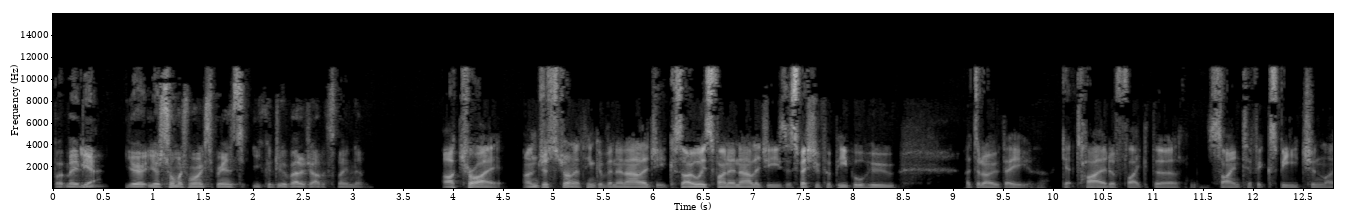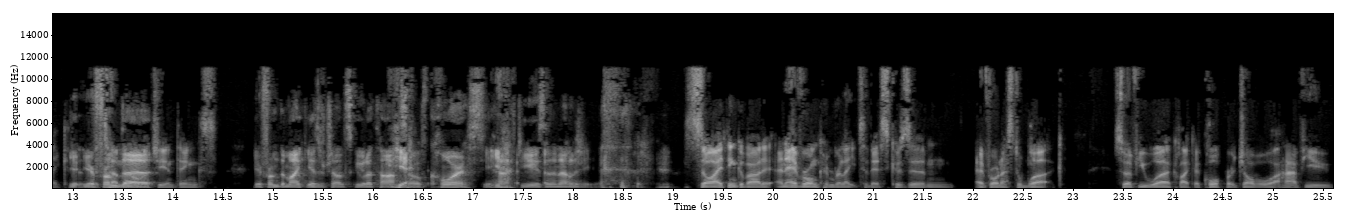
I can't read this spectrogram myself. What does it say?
But maybe yeah. you're you're so much more experienced, you could do a better job explaining it. I'll try. I'm just trying to think of an analogy because I always find analogies, especially for people who I don't know, they get tired of like the scientific speech and like you're the, from terminology the, and things. You're from the Mike Israetel School of Thought, yeah. so of course you yeah. have to use an analogy. so I think about it, and everyone can relate to this because um, everyone has to work. So if you work like a corporate job or what have you,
